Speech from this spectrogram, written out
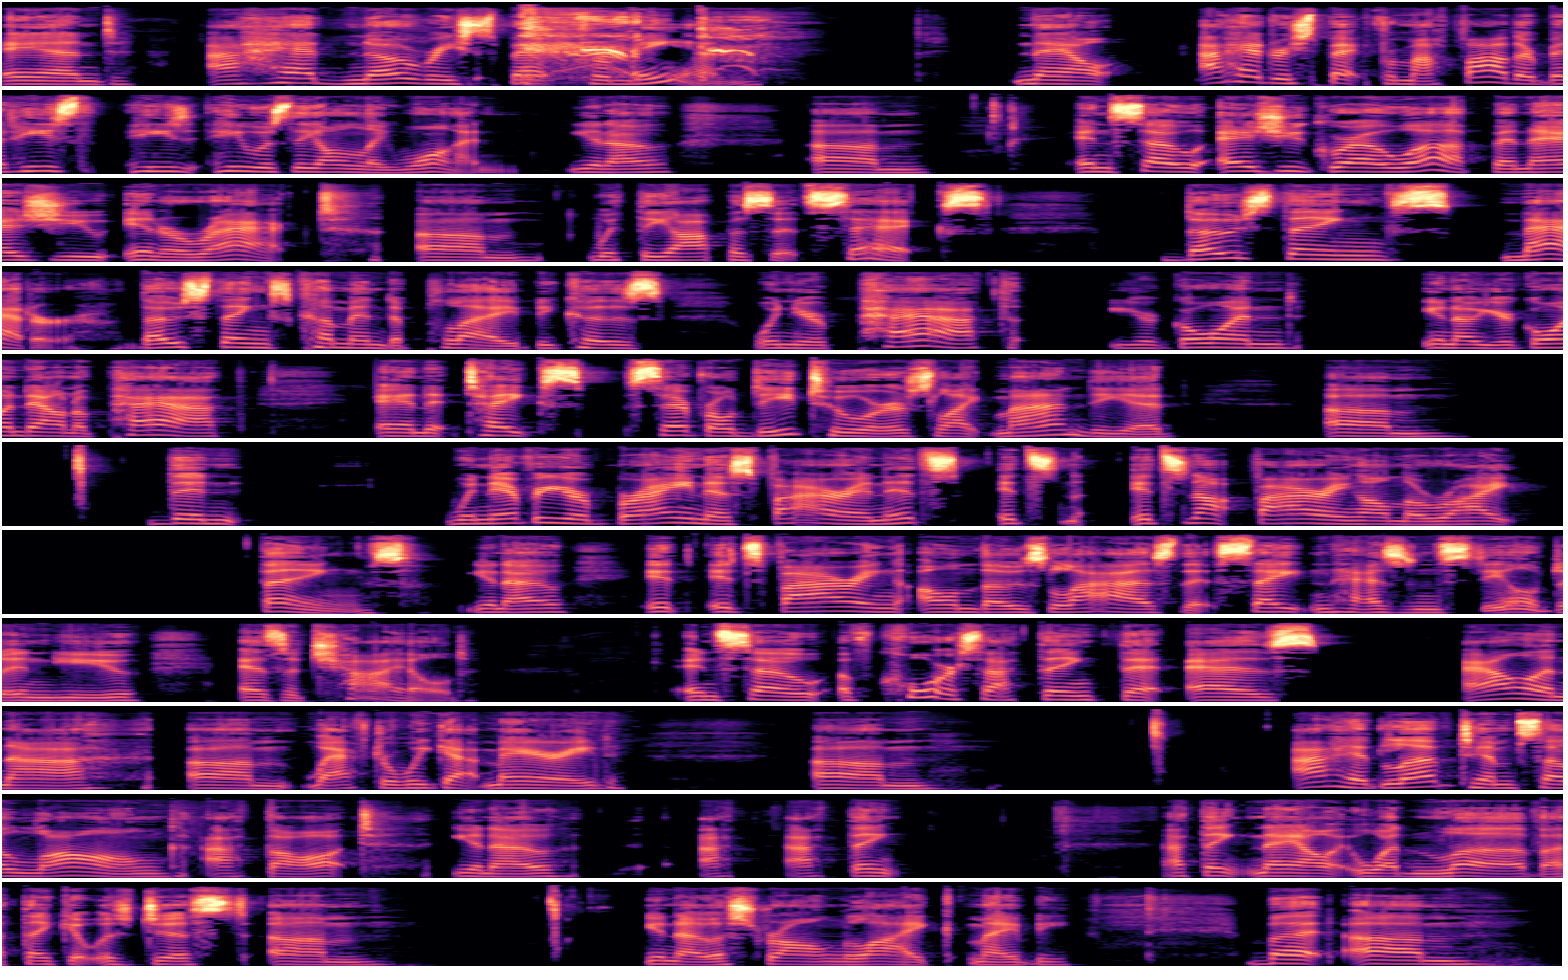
and I had no respect for men. Now I had respect for my father, but he's he's he was the only one, you know. Um, and so as you grow up and as you interact um, with the opposite sex, those things matter. Those things come into play because when your path, you're going, you know, you're going down a path and it takes several detours like mine did, um, then whenever your brain is firing, it's it's it's not firing on the right things. You know, it it's firing on those lies that Satan has instilled in you as a child. And so, of course, I think that as Al and I, um, after we got married, um, I had loved him so long. I thought, you know, I I think I think now it wasn't love. I think it was just, um, you know, a strong like maybe. But um,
